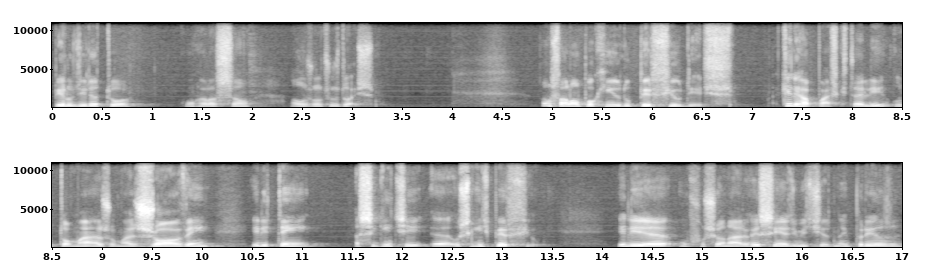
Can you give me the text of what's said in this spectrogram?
pelo diretor com relação aos outros dois. Vamos falar um pouquinho do perfil deles. Aquele rapaz que está ali, o Tomás, o mais jovem, ele tem seguinte, eh, o seguinte perfil. Ele é um funcionário recém-admitido na empresa,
